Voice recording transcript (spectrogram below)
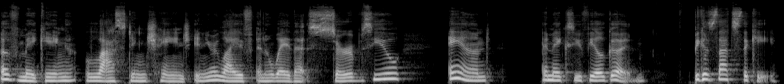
of making lasting change in your life in a way that serves you and it makes you feel good. Because that's the key.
